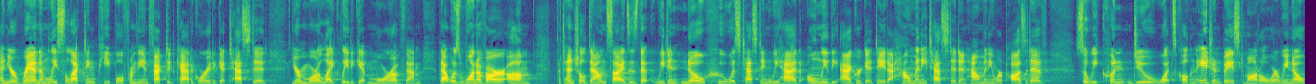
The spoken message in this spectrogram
and you're randomly selecting people from the infected category to get tested, you're more likely to get more of them. That was one of our um, potential downsides is that we didn't know who was testing. We had only the aggregate data, how many tested and how many were positive. So we couldn't do what's called an agent-based model where we know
